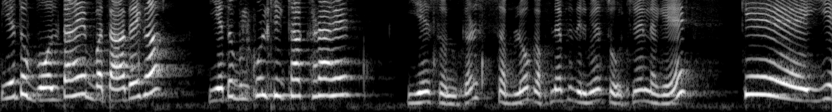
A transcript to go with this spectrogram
یہ تو بولتا ہے، بتا دے گا۔ یہ تو بالکل ٹھیک ٹھاک کھڑا ہے۔ یہ سن کر سب لوگ اپنے اپنے دل میں سوچنے لگے کہ یہ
